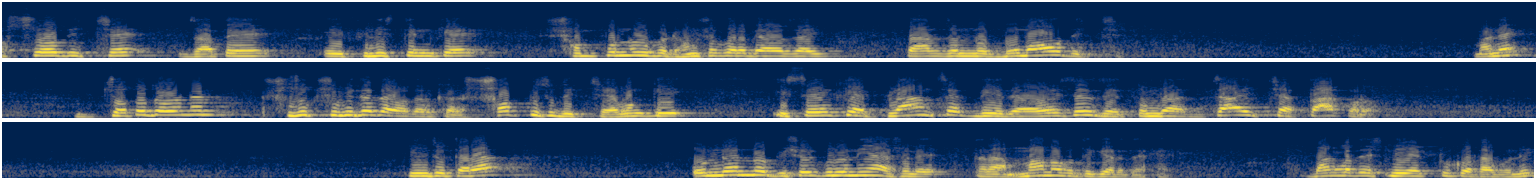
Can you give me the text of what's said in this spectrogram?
অস্ত্র দিচ্ছে যাতে এই ফিলিস্তিনকে সম্পূর্ণরূপে ধ্বংস করে দেওয়া যায়, তার জন্য বোমাও দিচ্ছে। মানে যত ধরনের সুযোগ সুবিধা দেওয়া দরকার, সব কিছু দিচ্ছে, এবং কি ইসরায়েলকে প্লান সেট দিয়ে দেওয়া হয়েছে যে তোমরা যা ইচ্ছা তা করো। কিন্তু তারা অন্যান্য বিষয়গুলো নিয়ে আসলে তারা মানবাধিকার দেখায়। বাংলাদেশ নিয়ে একটু কথা বলি,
